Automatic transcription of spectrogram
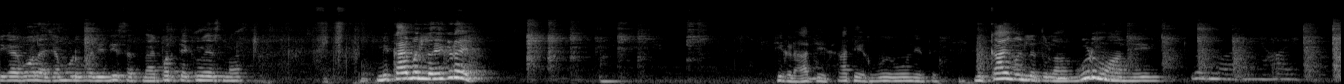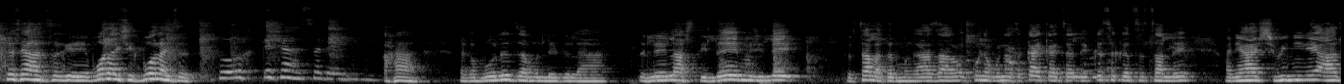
ती काय बोलायच्या मूडमध्ये दिसत नाही प्रत्येक वेळेस ना. मी काय म्हणलं इकडे इकडं आते आते ऊन येते मी काय म्हणलं तुला? Good morning good morning hi कसे आहात सगळे? बोलायची बोलायचं. हो कशा आहात सगळे? हा नका बोलत जा म्हणले तुला. तर लय लाजतील लय म्हणजे लय. तर चला तर मग आज आ- कुणा काय काय चाललंय कसं कसं चाललंय? आणि अश्विनीने आज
